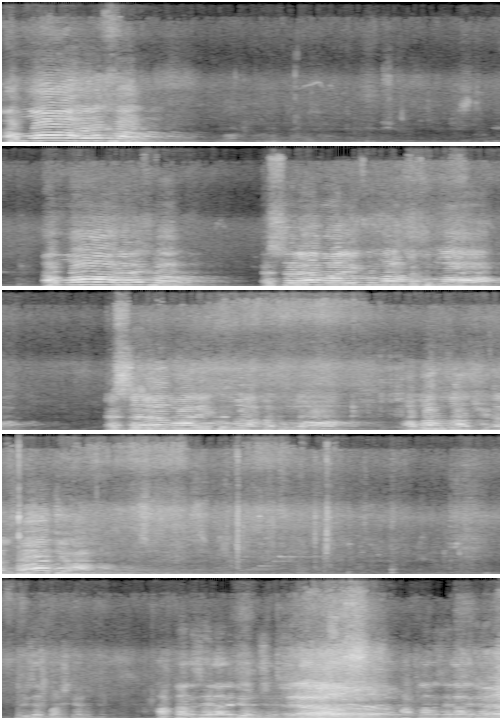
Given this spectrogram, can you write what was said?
Allahu Ekber! الله أكبر السلام عليكم ورحمة الله السلام عليكم ورحمة الله الله رضا için الفاتحة Güzel başlayalım. Haklarınızı helal ediyor musunuz? Helal olsun. Haklarınızı helal ediyor musunuz?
